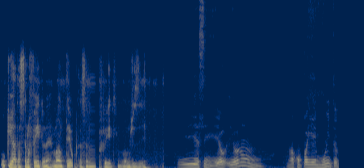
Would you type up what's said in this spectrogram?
o que já está sendo feito, né? Manter o que está sendo feito, vamos dizer. E assim, eu, eu não, não acompanhei muita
